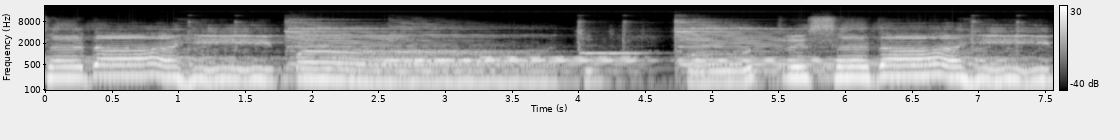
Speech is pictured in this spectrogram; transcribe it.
સદાહી પાંચ પુત્ર સદાહી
